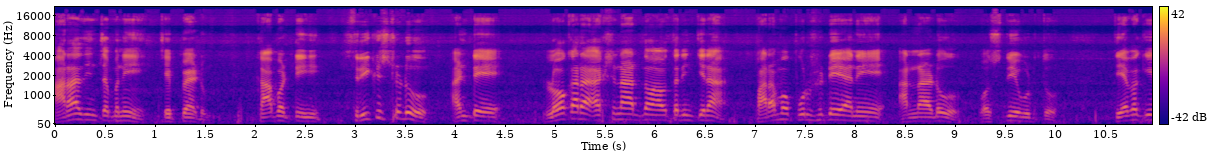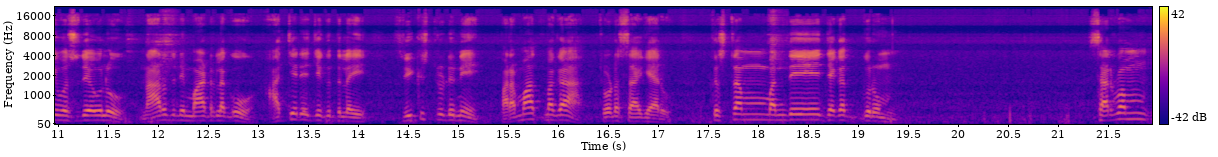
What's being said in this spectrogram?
ఆరాధించమని చెప్పాడు. కాబట్టి శ్రీకృష్ణుడు అంటే లోక రక్షణార్థం అవతరించిన పరమ పురుషుడే అని అన్నాడు వసుదేవుడితో. దేవకి వసుదేవులు నారదుని మాటలకు ఆశ్చర్యచకితులై శ్రీకృష్ణుడిని పరమాత్మగా చూడసాగారు. కృష్ణం వందే జగద్గురుం. సర్వం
